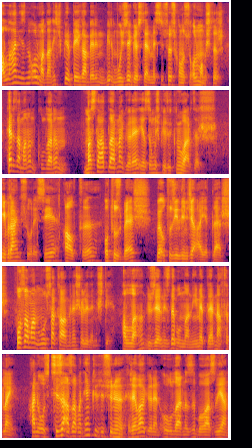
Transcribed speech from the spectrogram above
Allah'ın izni olmadan hiçbir peygamberin bir mucize göstermesi söz konusu olmamıştır. Her zamanın kulların maslahatlarına göre yazılmış bir hükmü vardır. İbrahim suresi 6, 35 ve 37. ayetler. O zaman Musa kavmine şöyle demişti. Allah'ın üzerinizde bulunan nimetlerini hatırlayın. Hani o size azabın en kötüsünü reva gören oğullarınızı boğazlayan,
